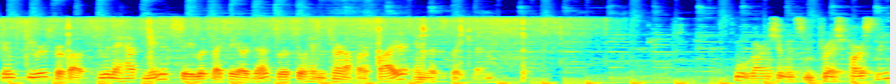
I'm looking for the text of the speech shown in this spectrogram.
shrimp skewers for about two and a half minutes, they look like they are done, so let's go ahead and turn off our fire and let's plate them. We'll garnish it with some fresh parsley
